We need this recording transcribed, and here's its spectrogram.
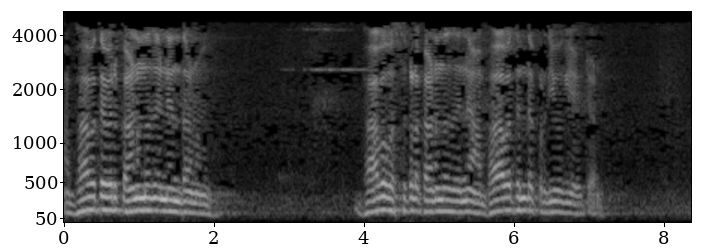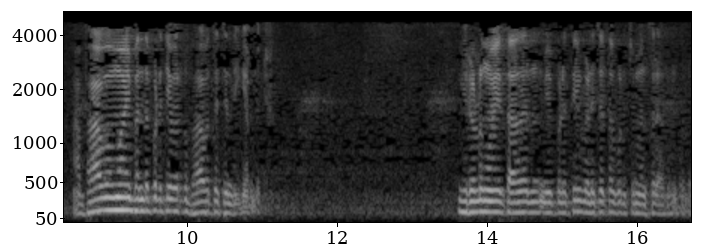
അഭാവത്തെ അവർ കാണുന്നത് തന്നെ എന്താണ്? ഭാവവസ്തുക്കളെ കാണുന്നത് തന്നെ അഭാവത്തിന്റെ പ്രതിയോഗിയായിട്ടാണ്. അഭാവവുമായി ബന്ധപ്പെടുത്തി അവർക്ക് ഭാവത്തെ ചിന്തിക്കാൻ പറ്റും. ഇരുളുമായി താതാത്മ്യപ്പെടുത്തി വെളിച്ചത്തെക്കുറിച്ച് മനസ്സിലാക്കുമ്പോൾ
